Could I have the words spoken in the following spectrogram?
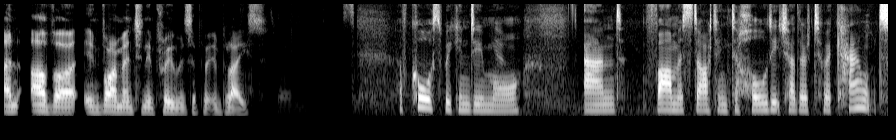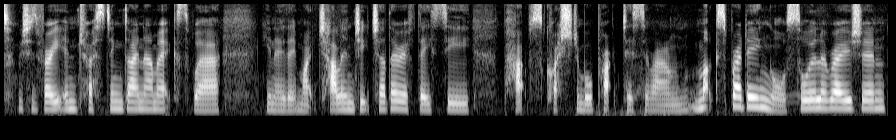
and other environmental improvements are put in place. Of course we can do more and farmers starting to hold each other to account, which is very interesting dynamics where you know they might challenge each other if they see perhaps questionable practice around muck spreading or soil erosion.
